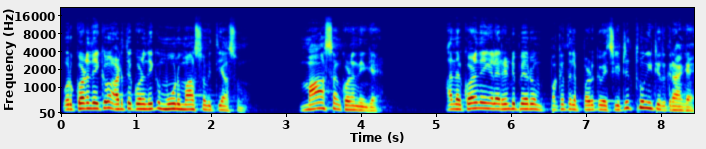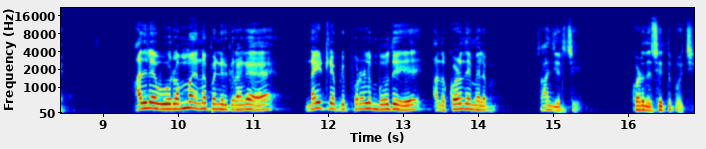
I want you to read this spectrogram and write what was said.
ஒரு குழந்தைக்கும் அடுத்த குழந்தைக்கும் மூணு மாதம் வித்தியாசம். மாதம் குழந்தைங்க. அந்த குழந்தைங்கள ரெண்டு பேரும் பக்கத்தில் படுக்க வச்சுக்கிட்டு தூங்கிட்டு இருக்கிறாங்க. அதில் ஒரு அம்மா என்ன பண்ணியிருக்கிறாங்க நைட்டில் இப்படி புரளும் போது அந்த குழந்தை மேலே சாஞ்சிருச்சு. குழந்தை செத்து போச்சு.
